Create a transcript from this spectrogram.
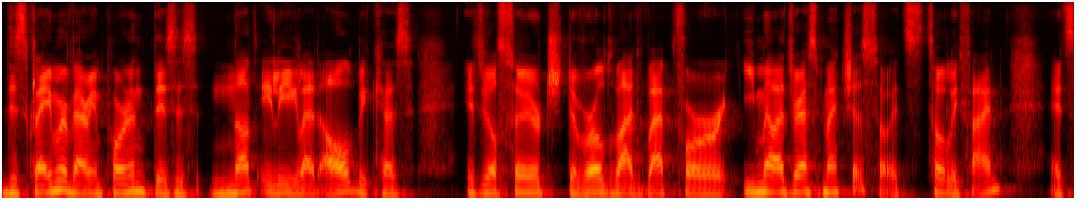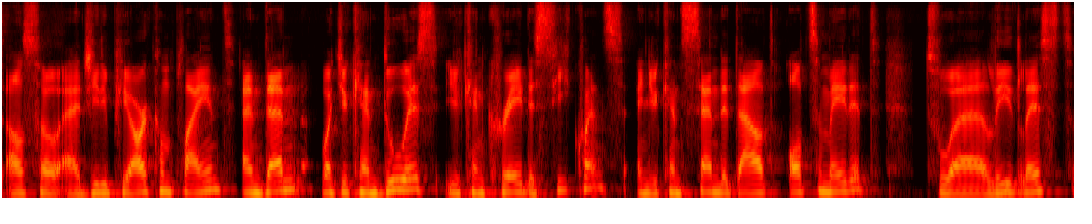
Disclaimer, very important. This is not illegal at all because it will search the World Wide Web for email address matches. So it's totally fine. It's also uh, GDPR compliant. And then what you can do is you can create a sequence and you can send it out automated to a lead list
